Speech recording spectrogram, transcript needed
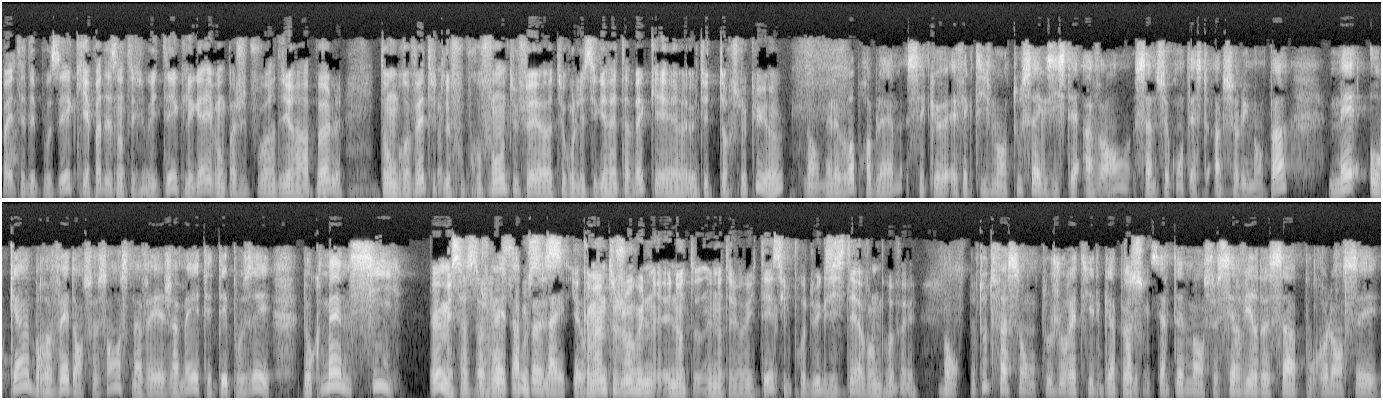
pas été déposé qu'il n'y a pas des antériorités que les gars ils vont pas juste pouvoir dire à Apple ton brevet tu te le fous profond, tu fais, euh, tu roules des cigarettes avec et euh, tu te torches le cul. Hein. Non, mais le gros problème c'est que effectivement tout ça existait avant, ça ne se conteste absolument pas, mais aucun brevet dans ce sens n'avait jamais été déposé. Donc même si oui, mais ça, ça je m'en fous. Il y a quand même toujours une, une, antériorité si le produit existait avant le brevet. Bon, de toute façon, toujours est-il qu'Apple va certainement se servir de ça pour relancer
